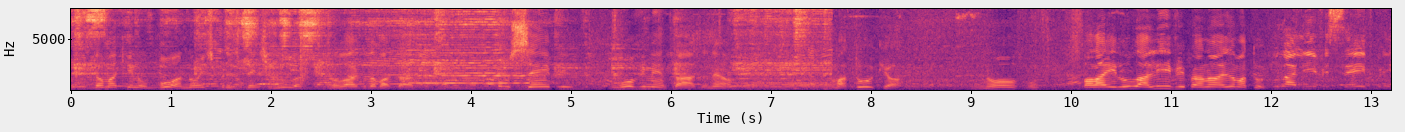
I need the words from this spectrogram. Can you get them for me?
Estamos aqui no Boa Noite Presidente Lula, no Largo da Batata. Como sempre, movimentado, né? Ó. Matuque, ó, de novo. Fala aí, Lula livre pra nós, né, Matuque? Lula livre sempre.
